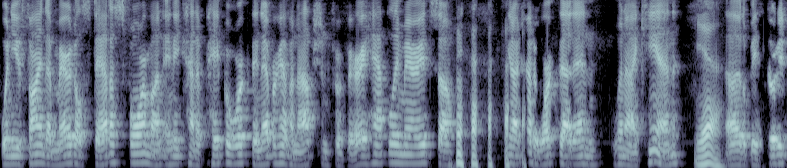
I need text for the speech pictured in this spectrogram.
when you find a marital status form on any kind of paperwork, they never have an option for very happily married. So, you know, I try to work that in when I can. Yeah. Uh, it'll be 30,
